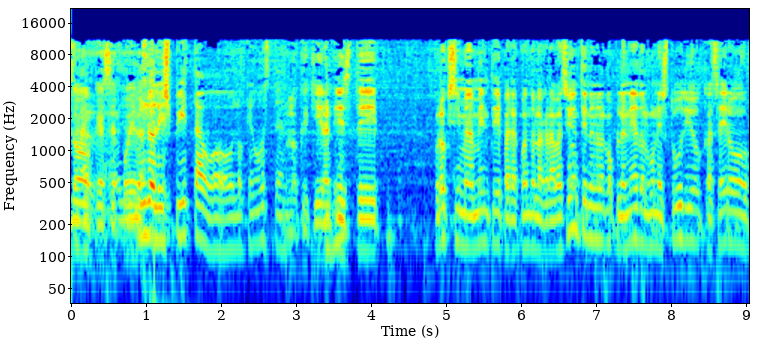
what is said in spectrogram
Lo que se pueda. un dolishpita o, o lo que gusten. lo que quieran. Este, próximamente, ¿para cuándo la grabación? ¿Tienen algo planeado, algún estudio casero?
